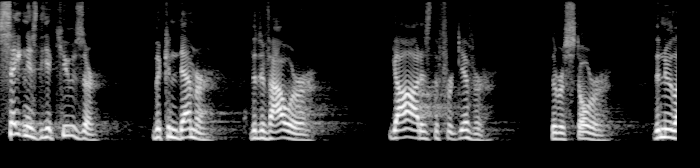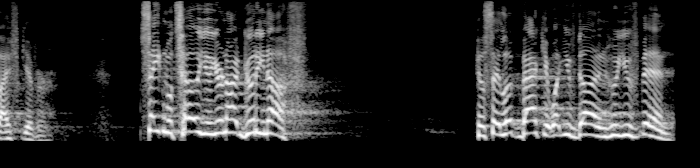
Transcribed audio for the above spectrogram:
Satan is the accuser, the condemner, the devourer. God is the forgiver, the restorer, the new life giver. Satan will tell you you're not good enough. He'll say, Look back at what you've done and who you've been.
